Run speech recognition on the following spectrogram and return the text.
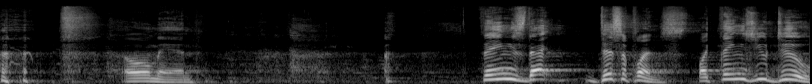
oh man. Things that disciplines, like things you do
